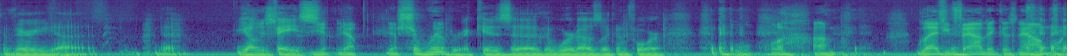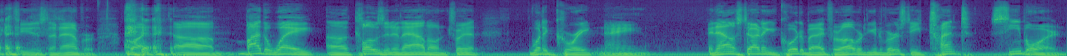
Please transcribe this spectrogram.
the very uh, young Just, face. Yep. yep, yep Cherubric is uh, the word I was looking for. well, I'm glad you found it because now I'm more confused than ever. But um, by the way, uh, closing it out on Trent, what a great name. And now starting a quarterback for Auburn University, Trent Seaborn.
